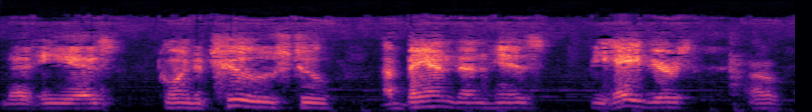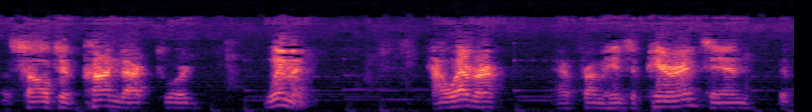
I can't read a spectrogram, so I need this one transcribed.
that he is going to choose to abandon his behaviors of assaultive conduct toward women. However, uh, from his appearance and the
